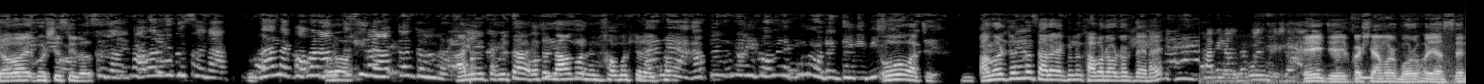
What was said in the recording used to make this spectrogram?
সবাই বসেছিল আরে এটা এটা না বলেন সমস্যা নাই। ও আচ্ছা। আমার জন্য তারা এখনও খাবার অর্ডার দেয় নাই। এই যে এই পাশে আমার বড় হয়ে আছেন।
